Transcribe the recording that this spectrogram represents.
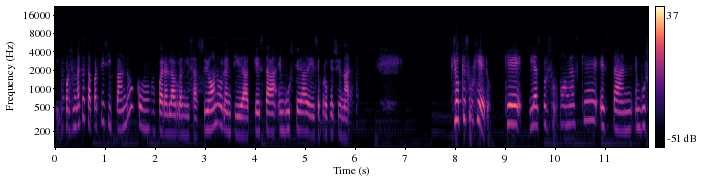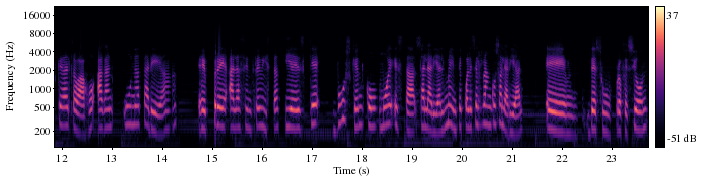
la persona que está participando como para la organización o la entidad que está en búsqueda de ese profesional. Yo que sugiero que las personas que están en búsqueda del trabajo hagan una tarea eh, pre a las entrevistas y es que busquen cómo está salarialmente, cuál es el rango salarial eh, de su profesión,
